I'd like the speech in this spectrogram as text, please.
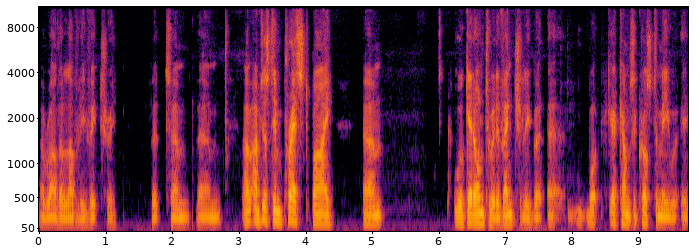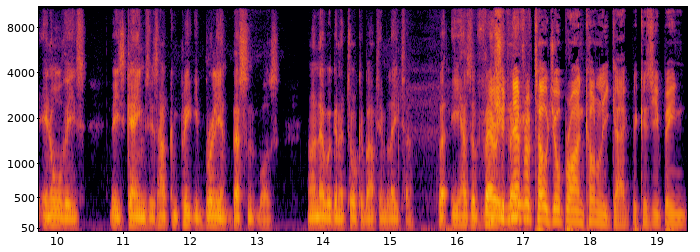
a rather lovely victory. But um, um, I'm just impressed by. Um, we'll get onto it eventually, but uh, what comes across to me in in all these these games is how completely brilliant Beasant was. And I know we're going to talk about him later, but he has a very you should very, never have told your Brian Connolly gag because you've been,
